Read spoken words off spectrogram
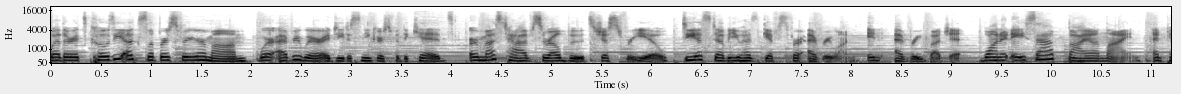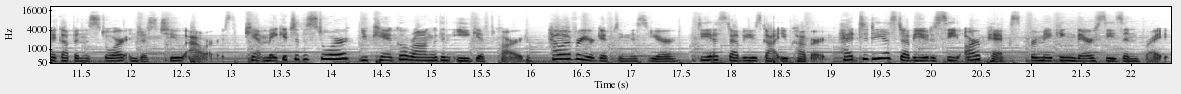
Whether it's cozy Ugg slippers for your mom, wear everywhere Adidas sneakers for the kids, or must have Sorel boots just for you, DSW has gifts for everyone in every budget. Want it ASAP? Buy online and pick up in the store in just two hours. Can't make it to the store? You can't go wrong with an e gift card. However, you're gifting this year, DSW's got you covered. Head to DSW to see our picks for making their season bright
